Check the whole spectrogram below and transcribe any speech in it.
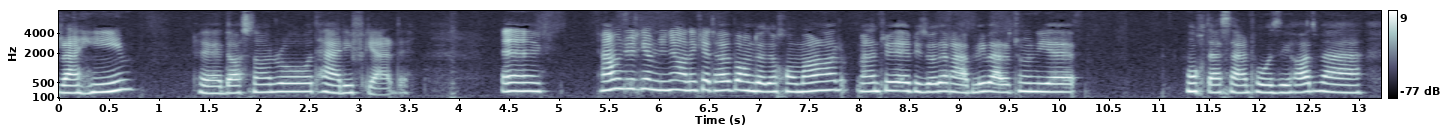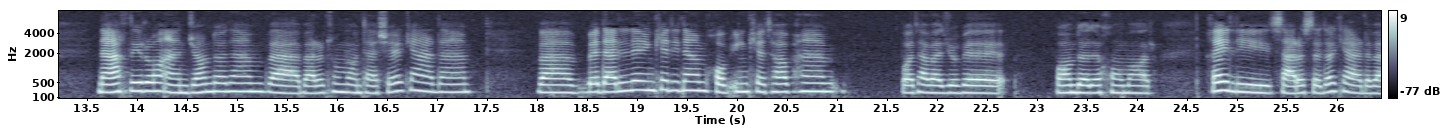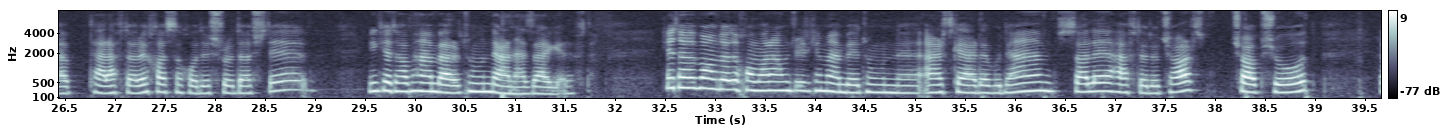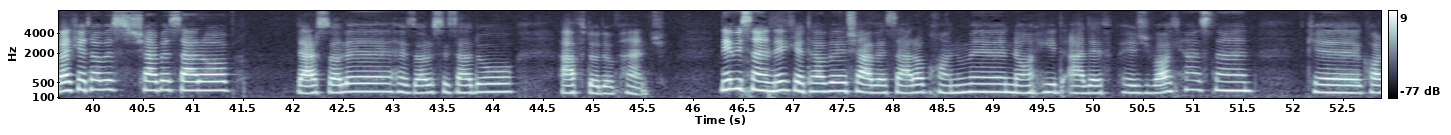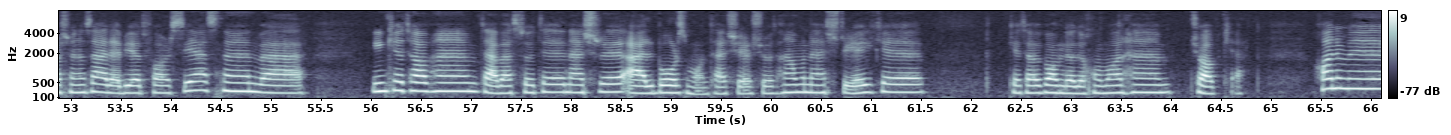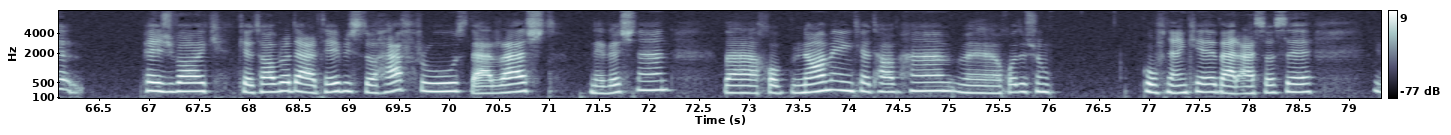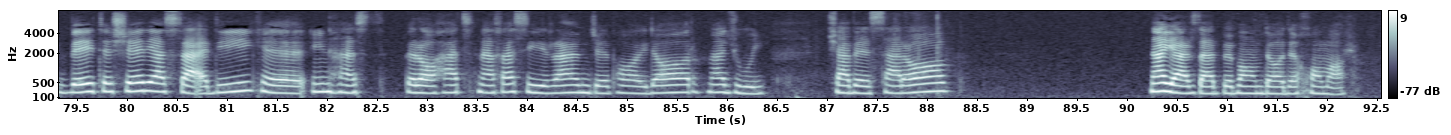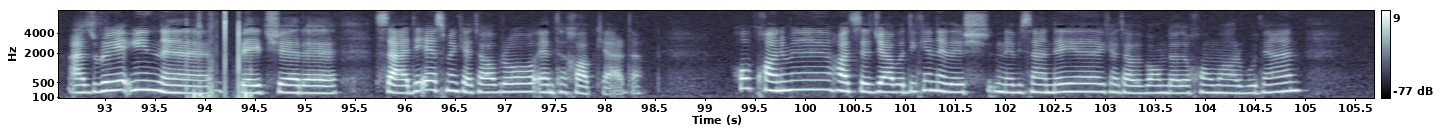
رحیم داستان رو تعریف کرده. همونجوری که می‌دونی حالا کتاب بامداد خمار من توی اپیزود قبلی براتون یه مختصر توضیحات و نقدی رو انجام دادم و براتون منتشر کردم و به دلیل اینکه دیدم خب این کتاب هم با توجه به بامداد خمار خیلی سر و صدا کرده و طرفدارای خاص خودش رو داشته این کتاب هم براتون در نظر گرفتم کتاب بامداد خمار همونجوری که من بهتون عرض کرده بودم سال 74 چاپ شد و کتاب شب سراب در سال 1375 نویسنده کتاب شب سراب خانم ناهید الف پژواک هستند که کارشناس ادبیات فارسی هستند و این کتاب هم توسط نشر البرز منتشر شد. همون نشریه‌ای که کتاب بامداد خمار هم چاپ کرد. خانم پژواک کتاب رو در طی 27 روز در رشت نوشتن و خب نام این کتاب هم خودشون گفتن که بر اساس بیت شعری از سعدی که این هست به راحت نفسی رنج پایدار مجوی. شب سراب نیرزد به بامداد خمار. از روی این بیت شعر سعدی اسم کتاب رو انتخاب کردن خب خانم حادثه جوادی که نوش... نویسنده کتاب بامداد خمار بودن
